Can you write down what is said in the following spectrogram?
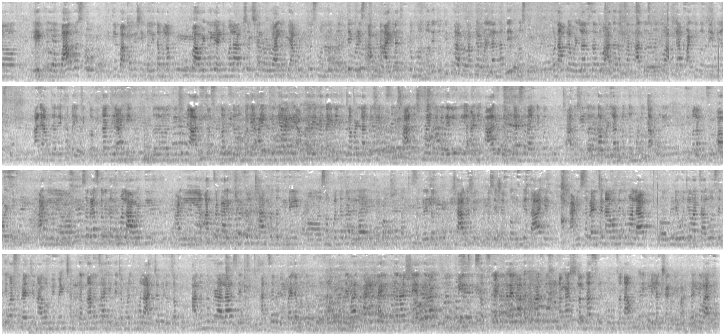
एक बाप असतो की ती बापाविषयी कविता मला खूप आवडली आणि मला अक्षरशः रडू आलं की आपण खरंच म्हणतो प्रत्येक वेळेस आपण आईला जितकं महत्त्व देतो तितकं आपण आपल्या वडिलांना देत नसतो. पण आपल्या वडिलांचा जो आधाराचा हात असतो तो आपल्या पाठीवर नेहमी असतो. आणि आमच्या रेखाताईची कविता जी आहे तर ती तुम्ही आधीच्या सुद्धा व्हिडिओमध्ये ऐकलेली आहे. आमच्या रेखाताईने तिच्या वडिलांविषयी खूप छान अशी माहिती दिलेली होती आणि आज त्या सरांनी पण खूप छान अशी कविता वडिलांबद्दल म्हणून दाखवली ती मला खूप आवडली आणि अं, सगळ्याच कविता तुम्हाला आवडतील आणि आजचा कार्यक्रम खूप छान पद्धतीने संपन्न झालेला आहे. तुम्ही पाहू शकता की सगळेजण खूप छान असे फोटो सेशन करून घेत आहेत. आणि सगळ्यांचे नावं मी तुम्हाला व्हिडिओ जेव्हा चालू असेल तेव्हा सगळ्यांचे नावं मी मेन्शन करणारच आहे. त्याच्यामुळे तुम्हाला आजच्या व्हिडिओचा खूप आनंद मिळाला असेल. आजचा व्हिडिओ पाहिल्याबद्दल खूप खूप धन्यवाद. आणि लाईक करा शेअर करा. प्लीज सबस्क्राईब करायला अजिबात विसरू नका. श्रद्धा स्वीट होमचं नाव नेहमी लक्षात ठेवा. धन्यवाद.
